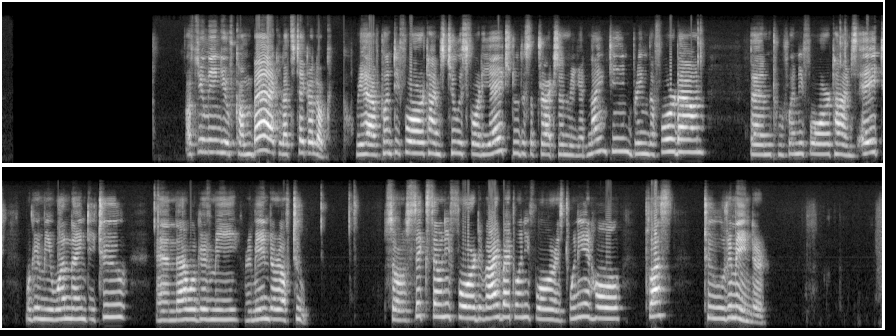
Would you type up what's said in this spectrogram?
Assuming you've come back, let's take a look. We have 24 times 2 is 48. Do the subtraction, we get 19. Bring the 4 down. Then 24 times 8 will give me 192. And that will give me remainder of 2. So 674 divided by 24 is 28 whole plus 2 remainder.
